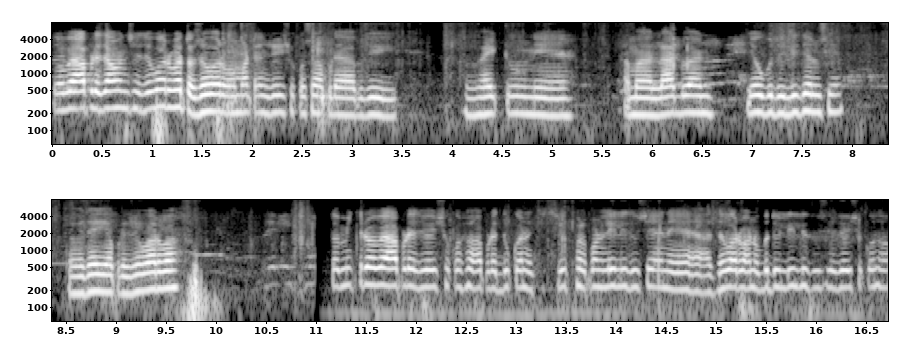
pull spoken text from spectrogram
તો હવે આપણે જવાનું છે જવારવા. તો જવારવા માટે જોઈ શકો છો આપણે આ બધી વાઈટું ને આમાં લાડવાન એવું બધું લીધેલું છે. તો હવે જઈએ આપણે જવારવા. તો મિત્રો, હવે આપણે જોઈ શકો છો, આપણે દુકાનેથી શ્રીફળ પણ લઈ લીધું છે અને આ જવારવાનું બધું લઈ લીધું છે, જોઈ શકો છો.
